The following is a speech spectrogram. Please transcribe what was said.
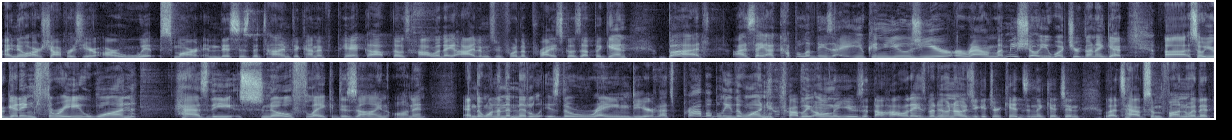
I know our shoppers here are whip smart, and this is the time to kind of pick up those holiday items before the price goes up again. But I say a couple of these uh, you can use year around. Let me show you what you're gonna get. Uh, so you're getting three. One has the snowflake design on it. And the one in the middle is the reindeer. That's probably the one you probably only use at the holidays, but who knows? You get your kids in the kitchen, let's have some fun with it.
